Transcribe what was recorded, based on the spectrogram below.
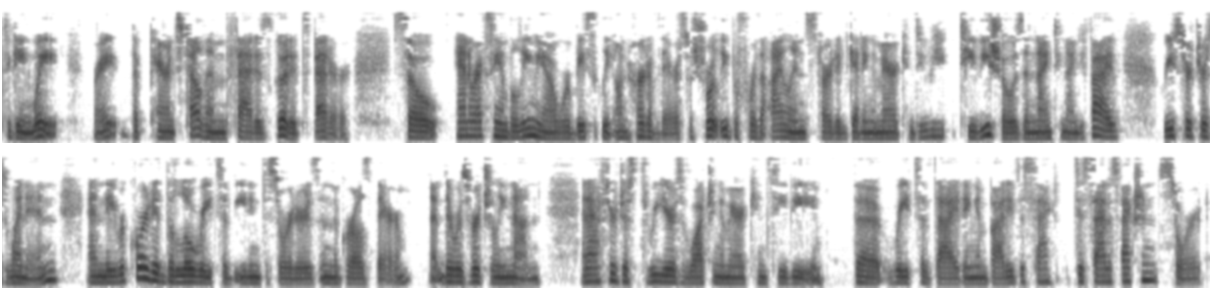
to gain weight right? The parents tell them fat is good, it's better. So anorexia and bulimia were basically unheard of there. So shortly before the island started getting American TV, shows in 1995, researchers went in and they recorded the low rates of eating disorders in the girls there. There was virtually none. And after just three years of watching American TV, the rates of dieting and body dissatisfaction soared.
